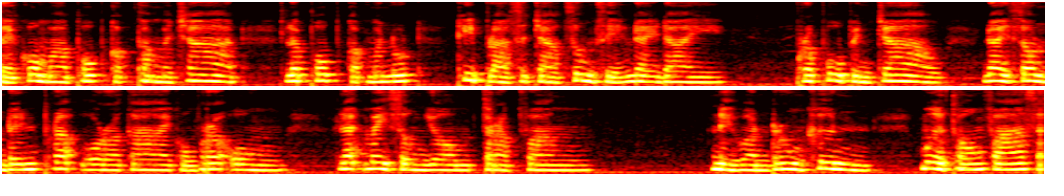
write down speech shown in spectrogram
แต่ก็มาพบกับธรรมชาติและพบกับมนุษย์ที่ปราศจากซุ้มเสียงใด ๆ พระผู้เป็นเจ้าได้ซ่อนเร้นพระวรากายของพระองค์ และไม่ทรงยอมตรับฟัง ในวันรุ่งขึ้น เมื่อท้องฟ้าใส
